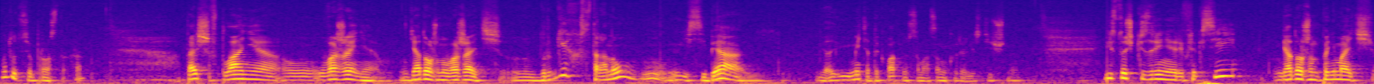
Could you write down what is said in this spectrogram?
Ну тут все просто. да. Дальше в плане э, уважения. Я должен уважать э, других, страну, ну, и себя, и иметь адекватную самооценку реалистичную. И с точки зрения рефлексии я должен понимать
